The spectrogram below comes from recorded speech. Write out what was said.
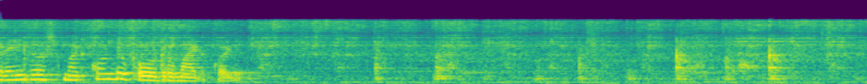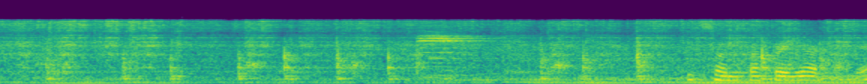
ಡ್ರೈ ರೋಸ್ಟ್ ಮಾಡಿಕೊಂಡು ಪೌಡ್ರ್ ಮಾಡ್ಕೊಳ್ಳಿ ಇದು ಸ್ವಲ್ಪ ಫ್ರೈ ಆದಮೇಲೆ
